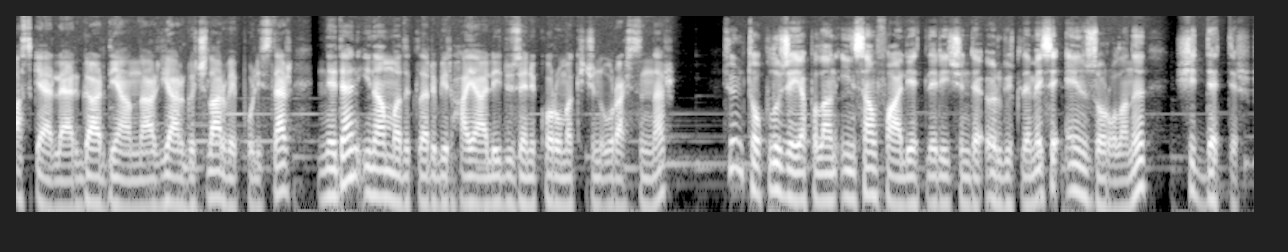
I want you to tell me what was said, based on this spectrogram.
Askerler, gardiyanlar, yargıçlar ve polisler neden inanmadıkları bir hayali düzeni korumak için uğraşsınlar? Tüm topluca yapılan insan faaliyetleri içinde örgütlemesi en zor olanı şiddettir.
